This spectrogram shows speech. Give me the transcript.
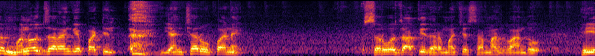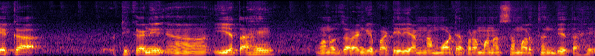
तर मनोज जरांगे पाटील यांच्या रूपाने सर्व जाती धर्माचे समाज बांधव हे एका ठिकाणी येत आहे. मनोज जरांगे पाटील यांना मोठ्या प्रमाणात समर्थन देत आहे.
